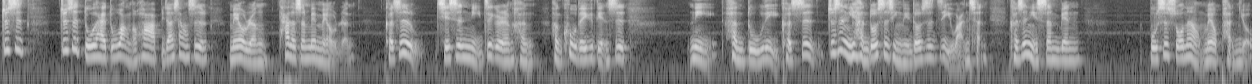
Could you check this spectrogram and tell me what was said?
就是。就是独来独往的话，比较像是没有人，他的身边没有人。可是其实你这个人很很酷的一个点是，你很独立。可是就是你很多事情你都是自己完成。可是你身边不是说那种没有朋友，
